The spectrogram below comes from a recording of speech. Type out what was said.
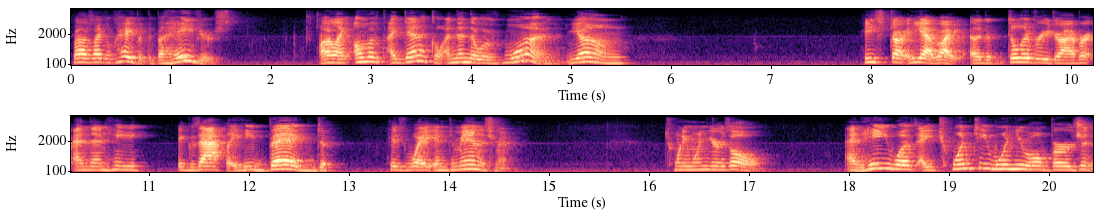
But I was like, okay, but the behaviors are like almost identical. And then there was one young, he start, yeah, right, a delivery driver, and then he, exactly, he begged his way into management. 21 years old. And he was a 21 year old version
